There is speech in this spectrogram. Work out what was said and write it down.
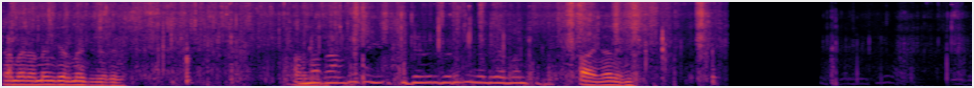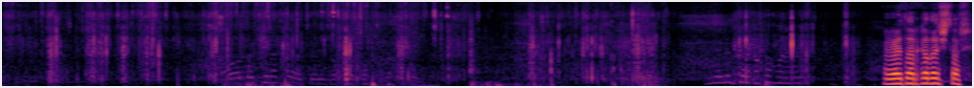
Hemen hemen gelmek üzereyiz. Ona kaldıysa şu devri görünce yolu yalan kuruyor. Aynen öyle. Evet arkadaşlar.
